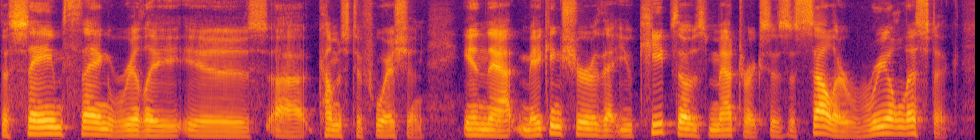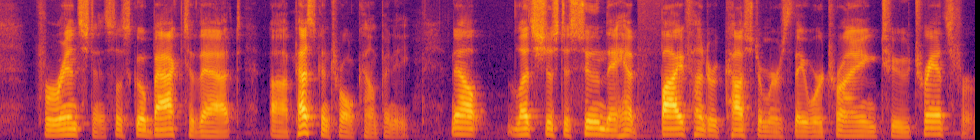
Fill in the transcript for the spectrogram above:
the same thing really is uh, comes to fruition in that making sure that you keep those metrics as a seller realistic. For instance, let's go back to that uh, pest control company. Now, let's just assume they had 500 customers they were trying to transfer.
